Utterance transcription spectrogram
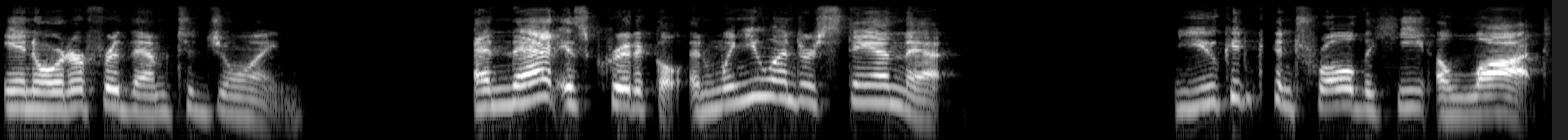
in order for them to join. And that is critical. And when you understand that, you can control the heat a lot.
